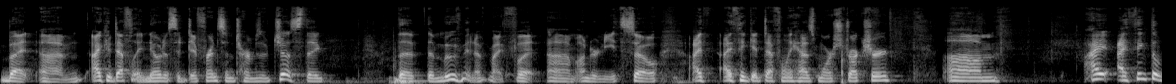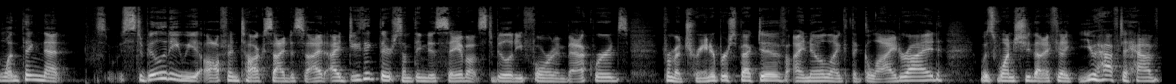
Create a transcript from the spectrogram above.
but um, I could definitely notice a difference in terms of just the the the movement of my foot um, underneath. So I I think it definitely has more structure. Um, I I think the one thing that stability we often talk side to side. I do think there's something to say about stability forward and backwards from a trainer perspective. I know like the GlideRide was one shoe that i feel like you have to have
